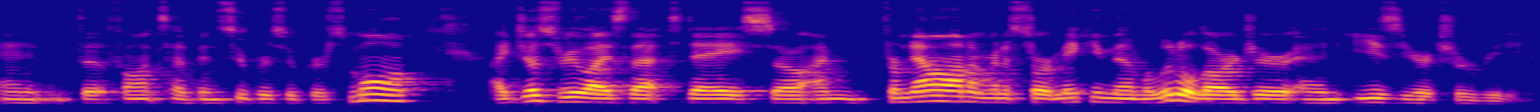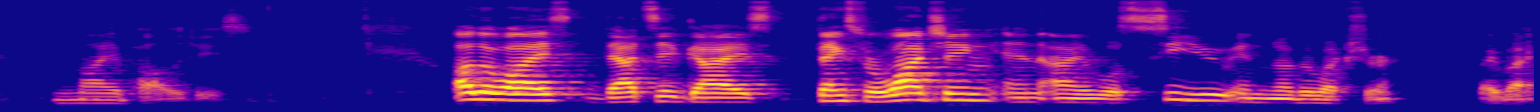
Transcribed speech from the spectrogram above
and the fonts have been super, super small. I just realized that today, so I'm from now on I'm going to start making them a little larger and easier to read. My apologies. Otherwise, that's it guys. Thanks for watching and I will see you in another lecture. Bye-bye.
